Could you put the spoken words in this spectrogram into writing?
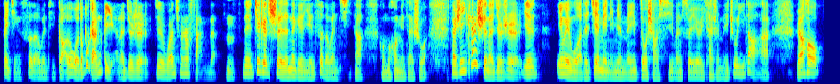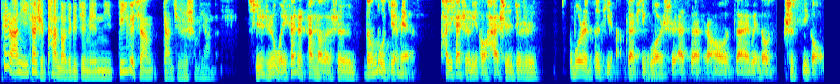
背景色的问题，搞得我都不敢点了，就是就是完全是反的。嗯，那这个是那个颜色的问题啊，我们后面再说。但是一开始呢，就是因因为我的界面里面没多少细纹，所以我一开始没注意到啊。然后佩然，你一开始看到这个界面，你第一个想感觉是什么样的？其实我一开始看到的是登录界面。它一开始里头还是就是默认字体嘛，在苹果是 SF，然后在 Windows 是 Seagull。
